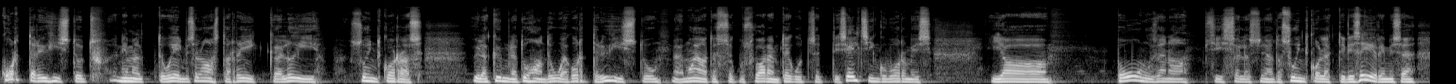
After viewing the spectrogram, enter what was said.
korteriühistud, nimelt eelmisel aastal riik lõi sundkorras üle kümne tuhande uue korteriühistu majadesse, kus varem tegutseti seltsingu vormis ja boonusena siis selles nii-öelda sundkollektiviseerimise äh,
